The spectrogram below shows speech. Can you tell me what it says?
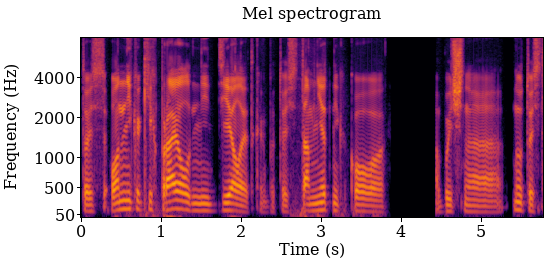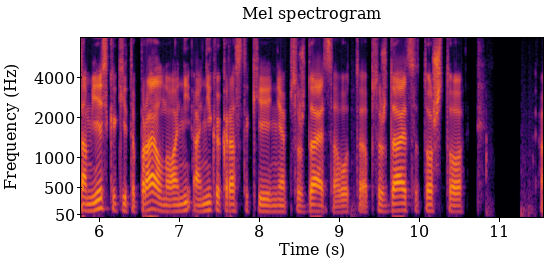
То есть, он никаких правил не делает, как бы. То есть, там нет никакого обычно, ну, то есть там есть какие-то правила, но они, они как раз-таки не обсуждаются, а вот обсуждается то, что э,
